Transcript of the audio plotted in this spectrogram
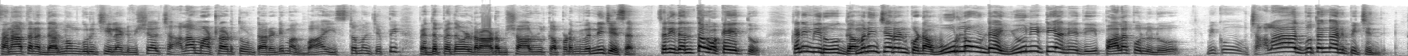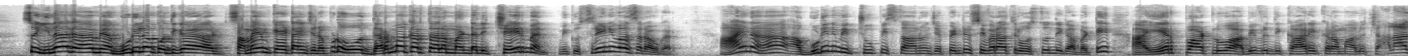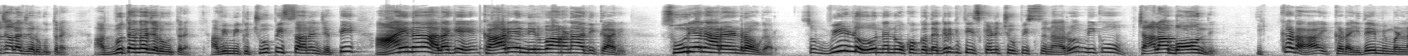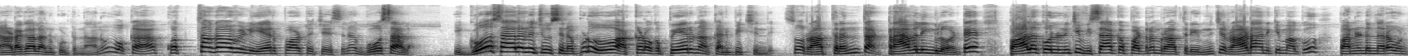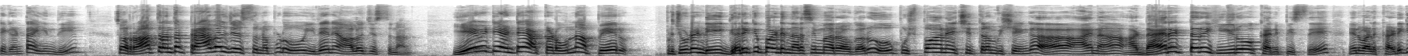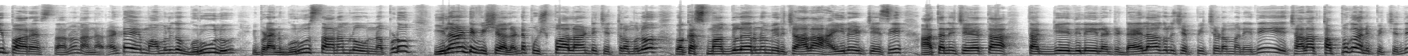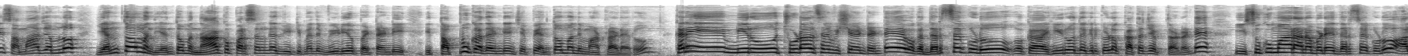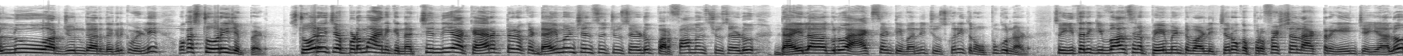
సనాతన ధర్మం గురించి ఇలాంటి విషయాలు చాలా మాట్లాడుతూ ఉంటారండి. మాకు బాగా ఇష్టం అని చెప్పి పెద్ద పెద్దవాళ్ళు రావడం షాల్లు కప్పడం ఇవన్నీ చేశారు. సరే ఇదంతా ఒక ఎత్తు. కానీ మీరు గమనించారనుకోండి ఆ ఊర్లో ఉండే ఆ యూనిటీ అనేది పాలకొల్లులో మీకు చాలా అద్భుతంగా అనిపించింది. సో ఇలాగా మీ ఆ గుడిలో కొద్దిగా సమయం కేటాయించినప్పుడు ధర్మకర్తల మండలి చైర్మన్ మీకు శ్రీనివాసరావు గారు ఆయన ఆ గుడిని మీకు చూపిస్తాను అని చెప్పి శివరాత్రి వస్తుంది కాబట్టి ఆ ఏర్పాట్లు ఆ అభివృద్ధి కార్యక్రమాలు చాలా చాలా జరుగుతున్నాయి. అద్భుతంగా జరుగుతున్నాయి. అవి మీకు చూపిస్తానని చెప్పి ఆయన అలాగే కార్యనిర్వహణాధికారి సూర్యనారాయణరావు గారు. సో వీళ్ళు నన్ను ఒక్కొక్క దగ్గరికి తీసుకెళ్ళి చూపిస్తున్నారు. మీకు చాలా బాగుంది. ఇక్కడ ఇక్కడ ఇదే మిమ్మల్ని అడగాలనుకుంటున్నాను. ఒక కొత్తగా వీళ్ళు ఏర్పాటు చేసిన గోశాల. ఈ గోశాలను చూసినప్పుడు అక్కడ ఒక పేరు నాకు కనిపించింది. సో రాత్రంతా ట్రావెలింగ్లో అంటే పాలకొల్లు నుంచి విశాఖపట్నం రాత్రి నుంచి రావడానికి మాకు పన్నెండున్నర ఒంటి గంట అయింది. సో రాత్రంతా ట్రావెల్ చేస్తున్నప్పుడు ఇదే నేను ఆలోచిస్తున్నాను. ఏమిటి అంటే అక్కడ ఉన్న ఆ పేరు. ఇప్పుడు చూడండి గరికిపాటి నరసింహారావు గారు పుష్ప అనే చిత్రం విషయంగా ఆయన ఆ డైరెక్టర్ హీరో కనిపిస్తే నేను వాళ్ళకి కడిగి పారేస్తాను అని అన్నారు. అంటే మామూలుగా గురువులు ఇప్పుడు ఆయన గురువు స్థానంలో ఉన్నప్పుడు ఇలాంటి విషయాలు అంటే పుష్ప లాంటి చిత్రంలో ఒక స్మగ్లర్ను మీరు చాలా హైలైట్ చేసి అతని చేత తగ్గేదిలే ఇలాంటి డైలాగులు చెప్పించడం అనేది చాలా తప్పుగా అనిపించింది. సమాజంలో ఎంతోమంది ఎంతోమంది నాకు పర్సనల్గా వీటి మీద వీడియో పెట్టండి ఇది తప్పు కదండి అని చెప్పి ఎంతోమంది మాట్లాడారు. కానీ మీరు చూడాల్సిన విషయం ఏంటంటే ఒక దర్శకుడు ఒక హీరో దగ్గరికి వెళ్ళి ఒక కథ చెప్తాడు. అంటే ఈ సుకుమార్ అనబడే దర్శకుడు అల్లు అర్జున్ గారి దగ్గరికి వెళ్ళి ఒక స్టోరీ చెప్పాడు. స్టోరీ చెప్పడం ఆయనకి నచ్చింది. ఆ క్యారెక్టర్ యొక్క డైమెన్షన్స్ చూశాడు పర్ఫార్మెన్స్ చూశాడు డైలాగులు యాక్సెంట్ ఇవన్నీ చూసుకొని ఇతను ఒప్పుకున్నాడు. సో ఇతనికి ఇవ్వాల్సిన పేమెంట్ వాళ్ళు ఇచ్చారు. ఒక ప్రొఫెషనల్ యాక్టర్ ఏం చేయాలో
